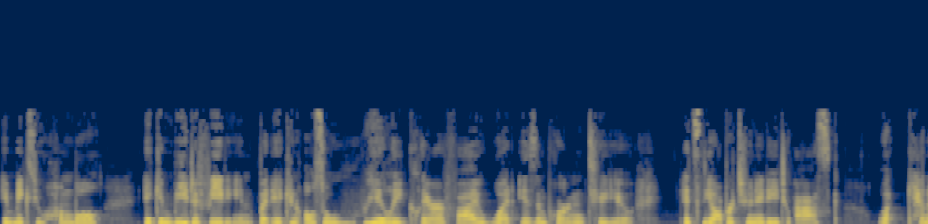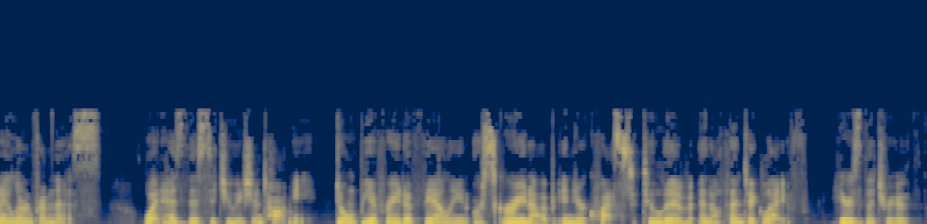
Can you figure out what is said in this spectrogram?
It makes you humble. It can be defeating, but it can also really clarify what is important to you. It's the opportunity to ask, what can I learn from this? What has this situation taught me? Don't be afraid of failing or screwing up in your quest to live an authentic life. Here's the truth.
